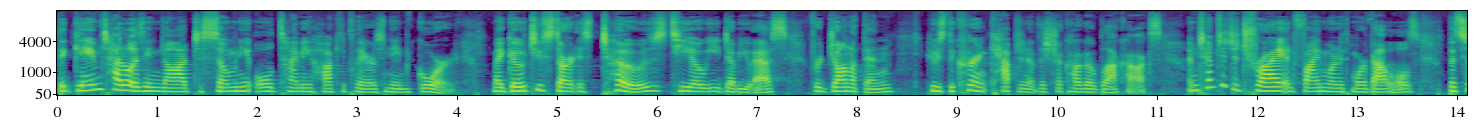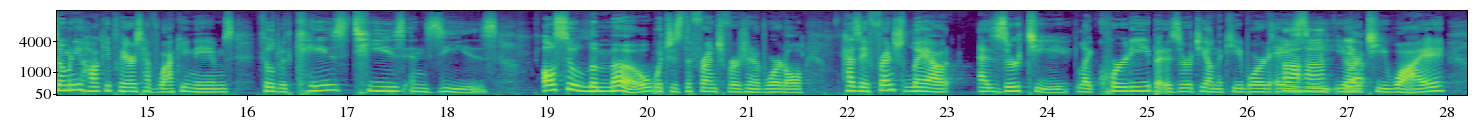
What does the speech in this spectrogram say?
The game title is a nod to so many old timey hockey players named Gord. My go to start is Toews, T O E W S, for Jonathan, who's the current captain of the Chicago Blackhawks. I'm tempted to try and find one with more vowels, but so many hockey players have wacky names filled with K's, T's, and Z's. Also, Le Mot, which is the French version of Wordle, has a French layout Azerty, like QWERTY, but Azerty on the keyboard, A Z E R T Y. Uh-huh,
